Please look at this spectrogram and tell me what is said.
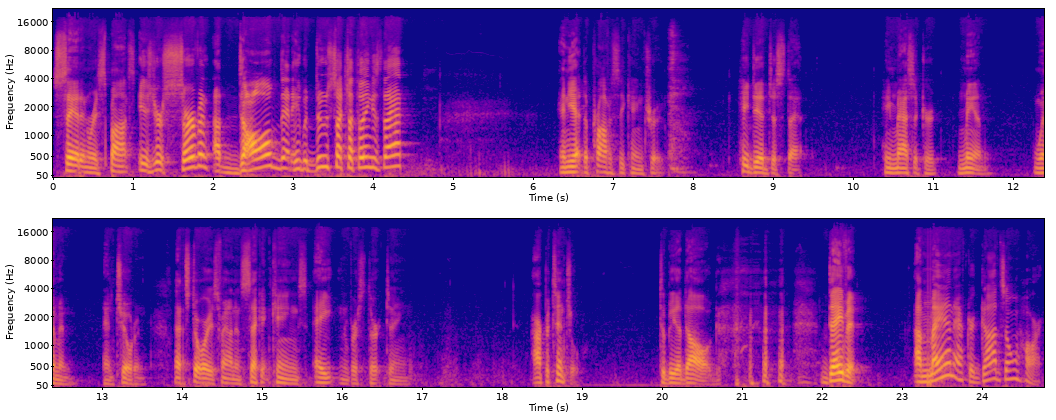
said in response, Is your servant a dog that he would do such a thing as that? And yet the prophecy came true. He did just that. He massacred men, women, and children. That story is found in 2 Kings 8 and verse 13. Our potential to be a dog. David, a man after God's own heart,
